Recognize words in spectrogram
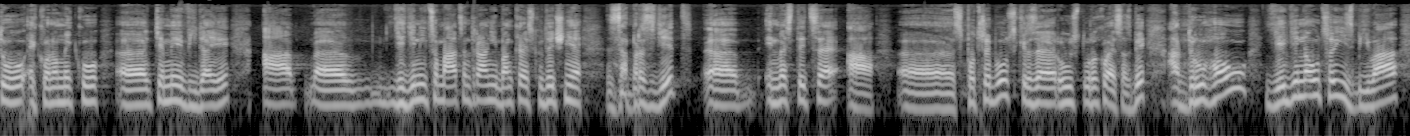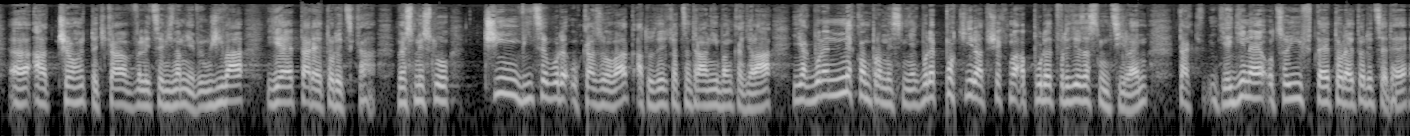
tu ekonomiku eh, těmi výdaji a jediný, co má centrální banka, je skutečně zabrzdit investice a spotřebu skrze růst úrokové sazby a druhou jedinou, co jí zbývá a čeho teďka velice významně využívá, je ta retorická. Ve smyslu, čím více bude ukazovat, a to teďka centrální banka dělá, jak bude nekompromisní, jak bude potírat všechno a půjde tvrdě za svým cílem, tak jediné, o co jí v této retorice jde,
